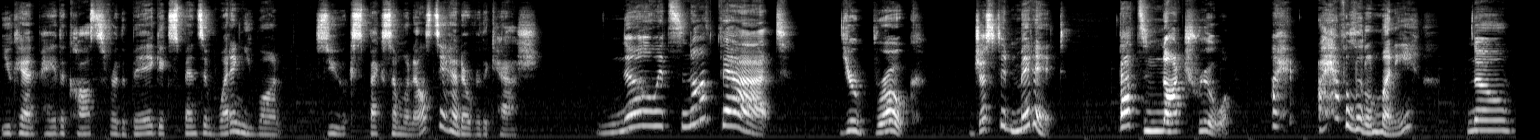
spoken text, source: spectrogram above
You can't pay the costs for the big, expensive wedding you want, so you expect someone else to hand over the cash. No, it's not that. You're broke. Just admit it. That's not true. I I have a little money. No.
